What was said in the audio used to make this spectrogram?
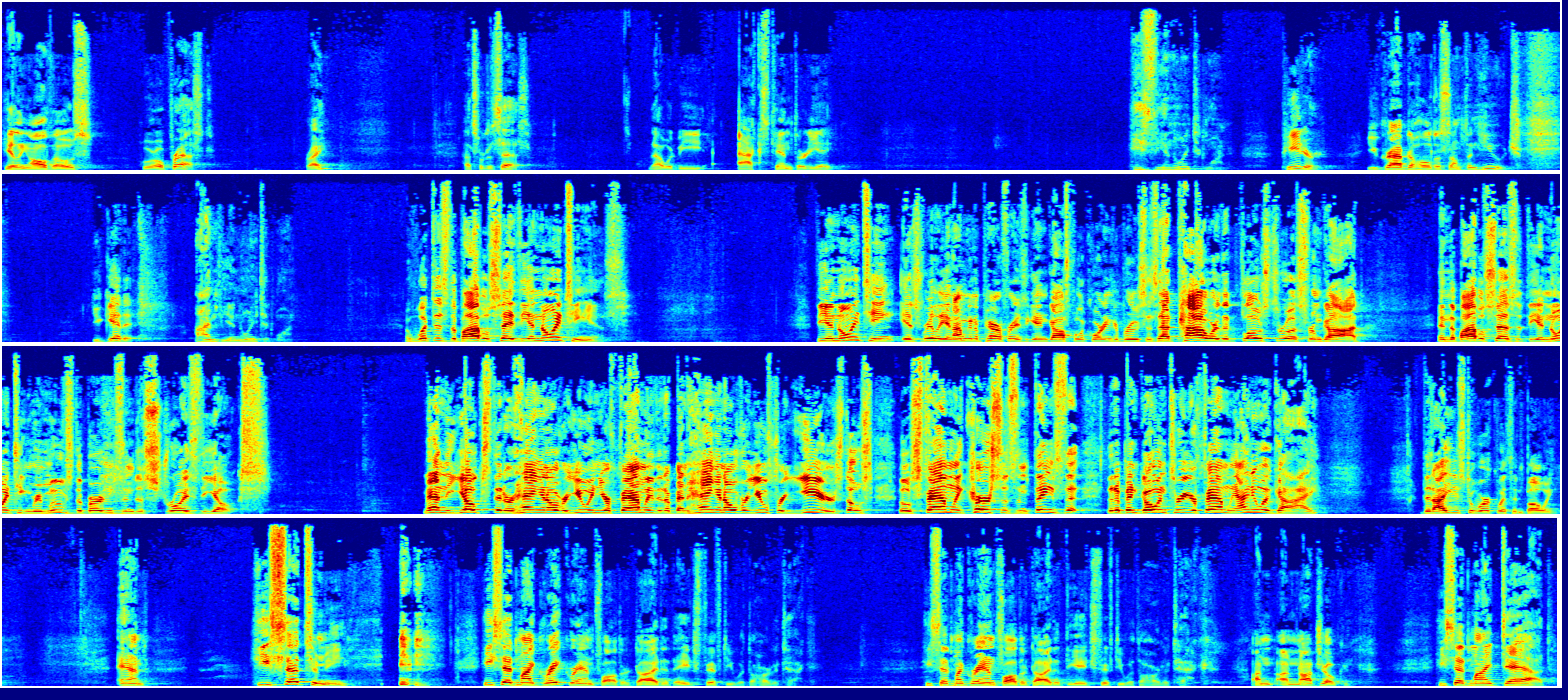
healing all those who are oppressed. Right? That's what it says. That would be Acts 10:38. He's the anointed one. Peter, you grabbed a hold of something huge. You get it. I'm the anointed one. And what does the Bible say the anointing is? The anointing is really, and I'm going to paraphrase again, gospel according to Bruce, is that power that flows through us from God. And the Bible says that the anointing removes the burdens and destroys the yokes. Man, the yokes that are hanging over you and your family that have been hanging over you for years, those, those family curses and things that, that have been going through your family. I knew a guy that I used to work with in Boeing. And he said to me, he said, My great grandfather died at age 50 with a heart attack. He said, My grandfather died at the age 50 with a heart attack. I'm, I'm not joking. He said, My dad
